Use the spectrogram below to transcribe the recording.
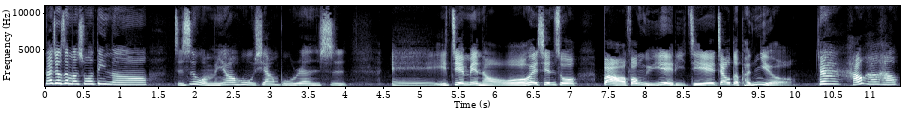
那就这么说定了哦。只是我们要互相不认识。诶，一见面哦，我会先说暴风雨夜里结交的朋友啊。好，好，好，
